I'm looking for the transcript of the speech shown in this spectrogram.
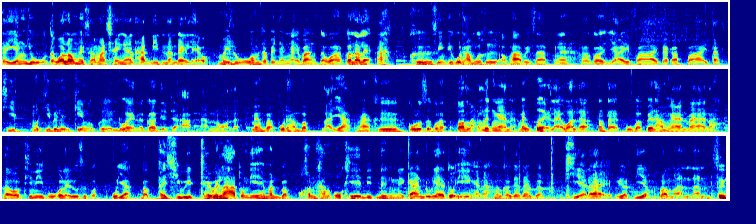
จะยังอยู่ แต่ว่าเราไม่สามารถใช้งานฮาร์ดดิสนั้นได้แล้ว ไม่รู้ว่ามันจะเป็นยังไงบ้าง แต่ว่าก็นั่นแหละอะคือสิ่งที่กูทำก็คือเอาผ้าไปซักนะแล้วก็ย้ายไฟล์แบ็กอัพไฟล์ตัดคลิป เมื่อกี้ไปเล่นเกมกับเพลินด้วย แล้วก็เดี๋ยวจะอาบน้ำนอนแล้วแม่งแบบกูทำแบบหลายอย่างมากคือ กูรู้สึกว่าตอนหลังเลิกงานอะแม่งเปื่อยหลายวันแล้ว ตั้งแต่กูแบบไปทำงานมาเนาะแล้วทีนี้กูก็เลยรู้สึกว่ากูอยากแบบใช้ชีวิตใช้เวลาตรงนี้ให้มันแบบค่อนข้างโอเค นิดนึงในการดูแลตัวเองอะนะมันก็จะได้แบบเคลียร์ได้ยอดเยี่ยมประมาณนั้น ซึ่ง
